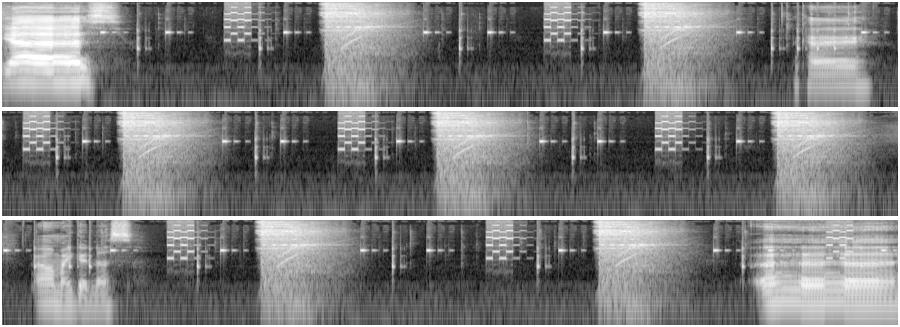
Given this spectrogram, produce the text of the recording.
Yes. Okay. Oh my goodness. Uh,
